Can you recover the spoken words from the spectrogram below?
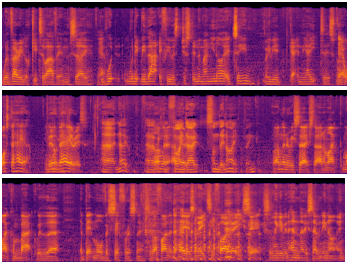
We're very lucky to have him. So Yeah. would would it be that if he was just in the Man United team, maybe he'd get in the 80s? But Yeah, what's De Gea? Do you know what De Gea is? Uh, no. Uh, I'm we gonna- can find gonna- out Sunday night, I think. Well, I'm going to research that, and I might might come back with uh, a bit more vociferousness. If I find that De Gea is an 85, 86, and they're giving Hendo 79,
